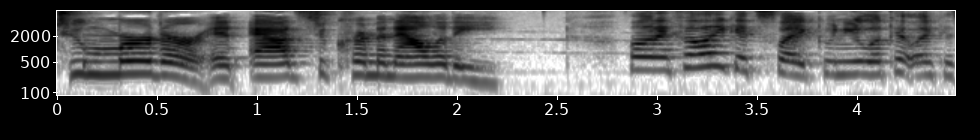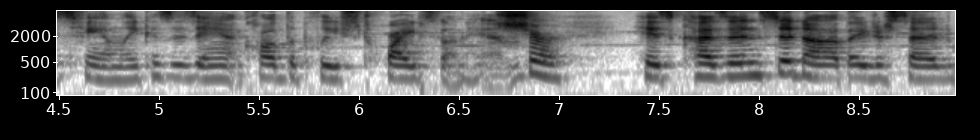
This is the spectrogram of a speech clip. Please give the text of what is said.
to murder, it adds to criminality. Well, and I feel like it's like when you look at like his family, because his aunt called the police twice on him. Sure. His cousins did not. They just said,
